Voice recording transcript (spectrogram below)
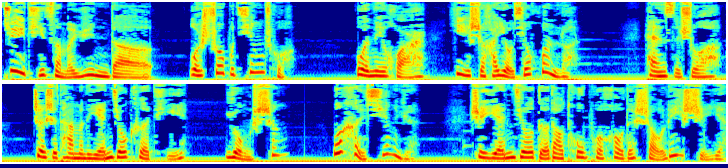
具体怎么运的，我说不清楚。我那会儿意识还有些混乱。汉斯说这是他们的研究课题——永生。我很幸运，是研究得到突破后的首例实验。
